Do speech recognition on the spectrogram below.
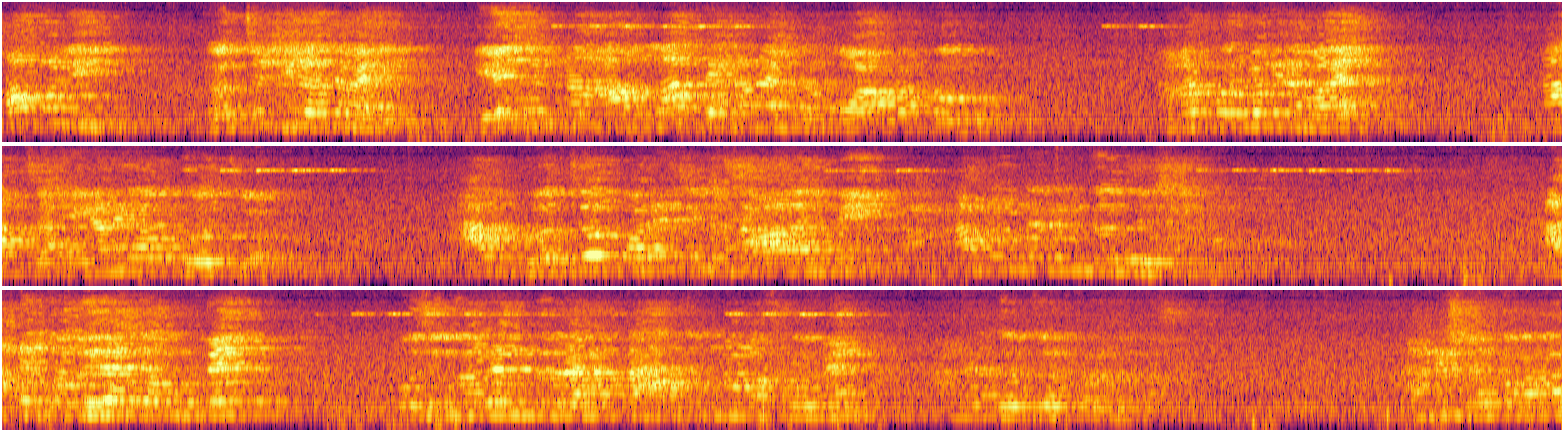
সকলেই ধৈর্যশীল হতে পারি এই জন্য আল্লাহ দেখানো একটা দোয়া আমরা করব আমরা করব কিনা বলেন আচ্ছা এখানে গেল ধৈর্য। আর ধৈর্য পরে যেটা চাওয়া লাগবে, আপনি করেন আপনি গভীর রাতে উঠবেন ওযু করবেন দুই রাকাত তাহাজ্জুদ নামাজ পড়বেন আমরা ধৈর্যের প্রয়োজন আপনি সত্য কথা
